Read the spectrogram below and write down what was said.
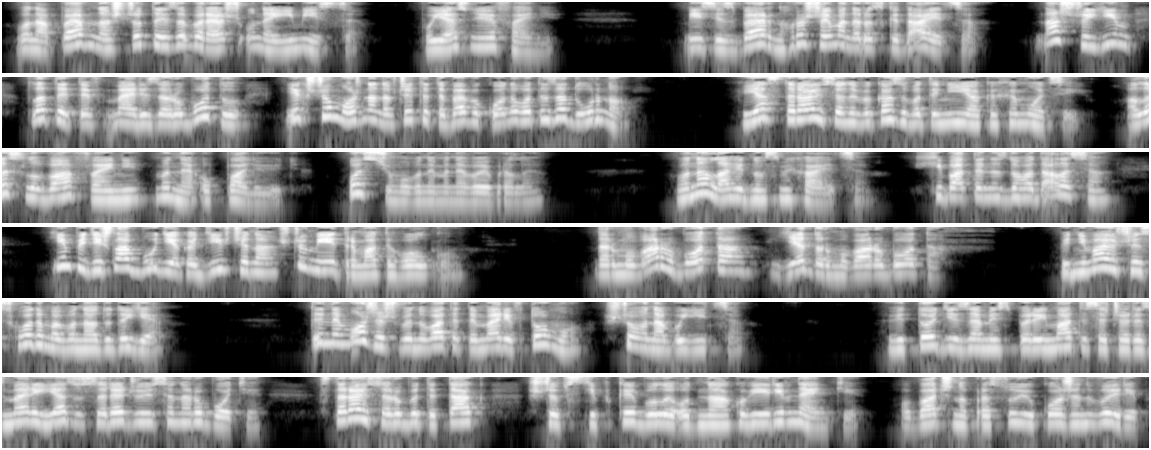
Вона певна, що ти забереш у неї місце, пояснює Фені. Місіс Берн грошима не розкидається. Нащо їм платити Мері за роботу, якщо можна навчити тебе виконувати задурно? Я стараюся не виказувати ніяких емоцій, але слова Фені мене опалюють. Ось чому вони мене вибрали. Вона лагідно всміхається. Хіба ти не здогадалася? Їм підійшла будь-яка дівчина, що вміє тримати голку. Дармова робота є дармова робота. Піднімаючись сходами, вона додає Ти не можеш винуватити Мері в тому, що вона боїться. Відтоді, замість перейматися через Мері, я зосереджуюся на роботі, стараюся робити так, щоб стіпки були однакові і рівненькі, обачно прасую кожен виріб,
